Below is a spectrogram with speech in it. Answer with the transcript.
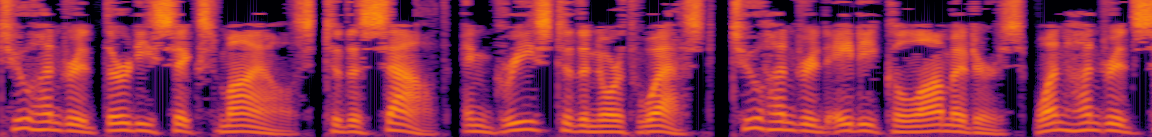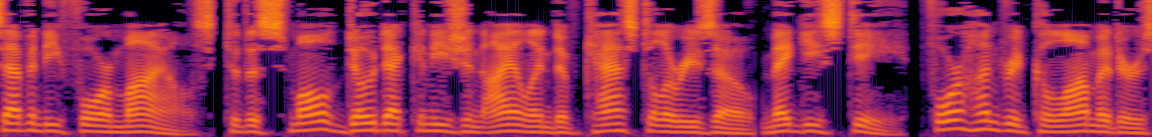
236 miles to the south, and Greece to the northwest 280 kilometers 174 miles to the small Dodecanesian island of Kastellorizo Megisti, 400 kilometers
